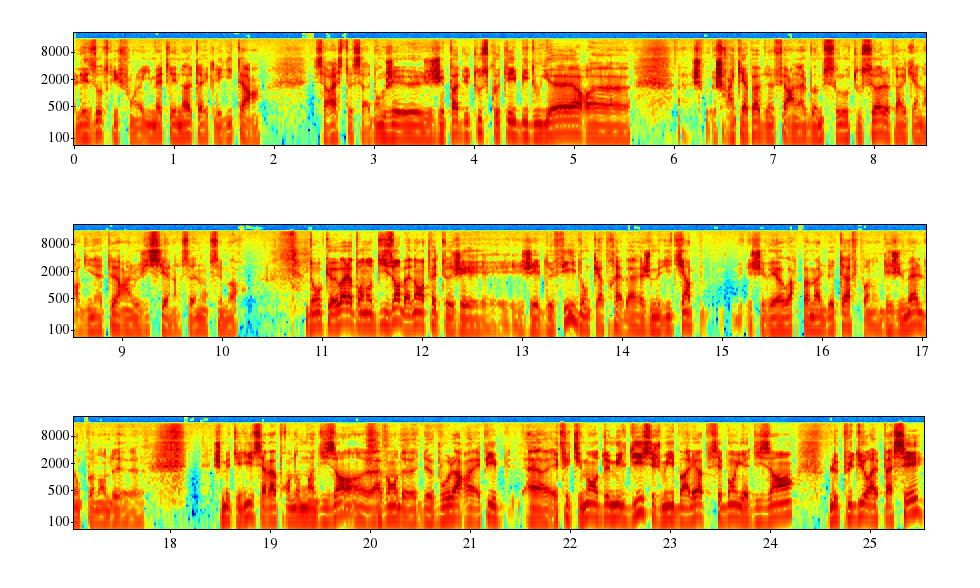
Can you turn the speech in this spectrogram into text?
les autres, ils, font, ils mettent les notes avec les guitares. ça reste ça. Donc j'ai pas du tout ce côté bidouilleur. je, je serais incapable de me faire un album solo tout seul, enfin avec un ordinateur, un logiciel. Ça non, c'est mort. Donc euh, voilà, pendant 10 ans, bah non, en fait, j'ai deux filles. Donc après, bah, je me dis, tiens, je vais avoir pas mal de taf pendant des jumelles. Donc pendant de. Je m'étais dit, ça va prendre au moins 10 ans euh, avant de, vouloir. Et puis, euh, effectivement, en 2010, je me dis, bon, allez hop, c'est bon, il y a 10 ans, le plus dur est passé.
